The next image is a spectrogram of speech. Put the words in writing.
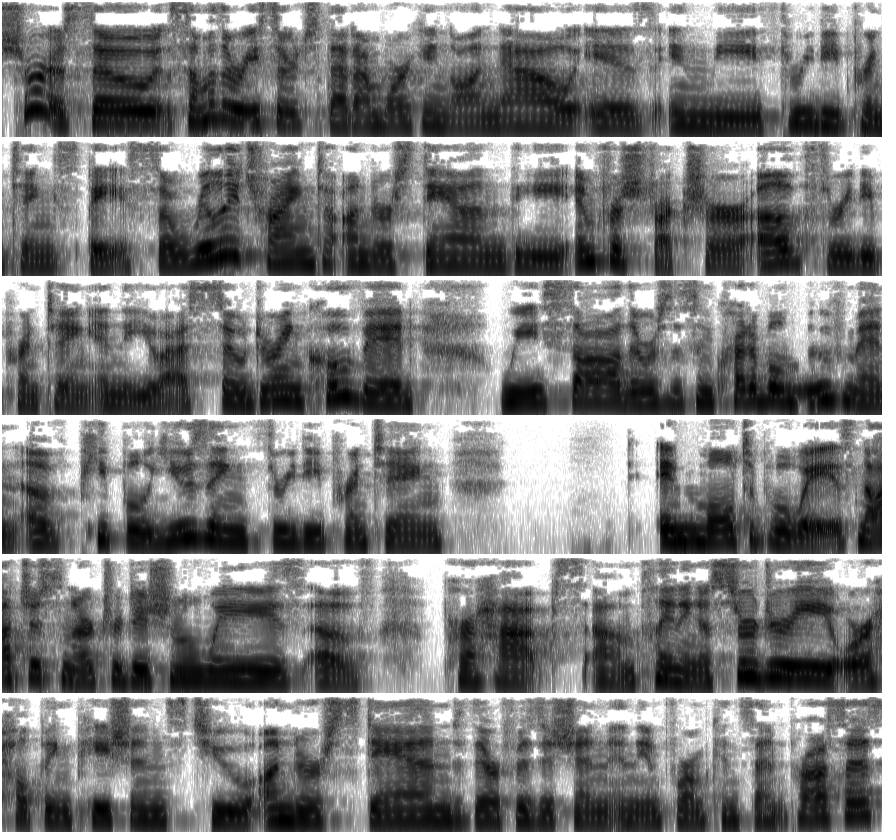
Sure. So some of the research that I'm working on now is in the 3D printing space. So really trying to understand the infrastructure of 3D printing in the US. So during COVID, we saw there was this incredible movement of people using 3D printing in multiple ways, not just in our traditional ways of perhaps um, planning a surgery or helping patients to understand their physician in the informed consent process,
